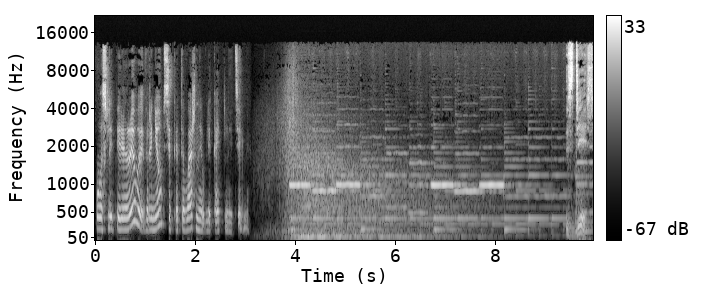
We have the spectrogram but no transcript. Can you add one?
После перерыва вернемся к этой важной и увлекательной теме. Здесь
